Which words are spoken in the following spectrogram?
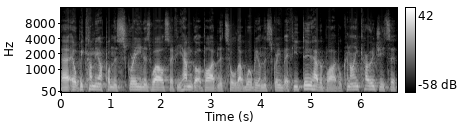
uh, it'll be coming up on the screen as well. So if you haven't got a Bible at all, that will be on the screen. But if you do have a Bible, can I encourage you to,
